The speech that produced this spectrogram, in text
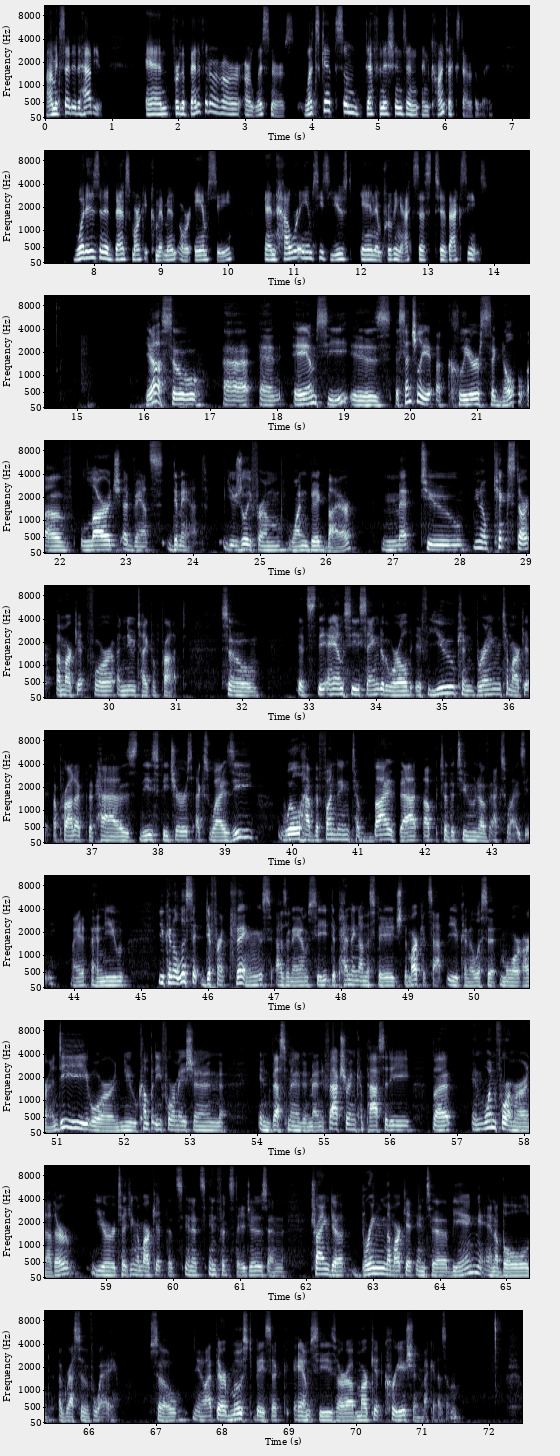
I'm excited to have you. And for the benefit of our, our listeners, let's get some definitions and, and context out of the way. What is an advanced market commitment or AMC? And how are AMCs used in improving access to vaccines? Yeah, so uh, an AMC is essentially a clear signal of large advance demand, usually from one big buyer, meant to you know kickstart a market for a new type of product. So it's the AMC saying to the world, if you can bring to market a product that has these features X, Y, Z, we'll have the funding to buy that up to the tune of X, Y, Z, right? And you you can elicit different things as an AMC depending on the stage the market's at. You can elicit more R&D or new company formation, investment in manufacturing capacity, but in one form or another, you're taking a market that's in its infant stages and trying to bring the market into being in a bold, aggressive way. So, you know, at their most basic, AMCs are a market creation mechanism.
